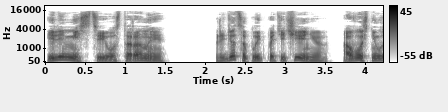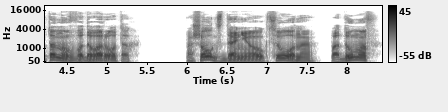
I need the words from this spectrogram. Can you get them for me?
или месть с его стороны. Придется плыть по течению, а вось не утону в водоворотах. Пошел к зданию аукциона, подумав,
